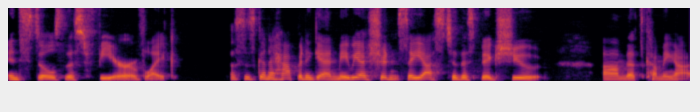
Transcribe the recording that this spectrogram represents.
instills this fear of like, this is going to happen again. Maybe I shouldn't say yes to this big shoot um, that's coming up.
